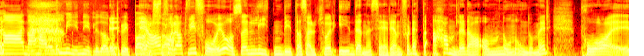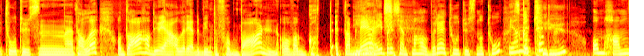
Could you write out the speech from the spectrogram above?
Nei, nei, her er det mye nydelig du har gått glipp av. Ja, altså. for at vi får jo også en liten bit av Sarpsborg i denne serien. For dette handler da om noen ungdommer på eh, 2000-tallet. Og da hadde jo jeg allerede begynt å få barn og var godt etablert. Jeg ble kjent med Halvor i 2002. Ja, Skal tru om han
